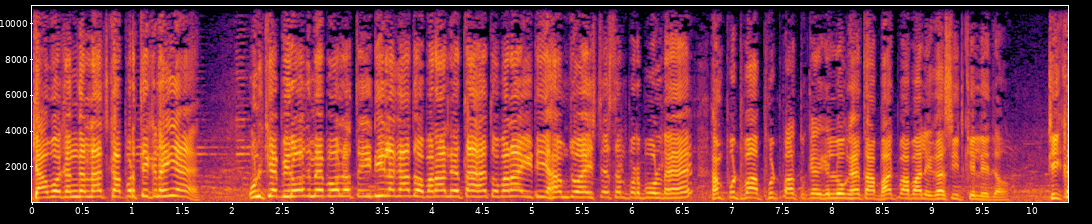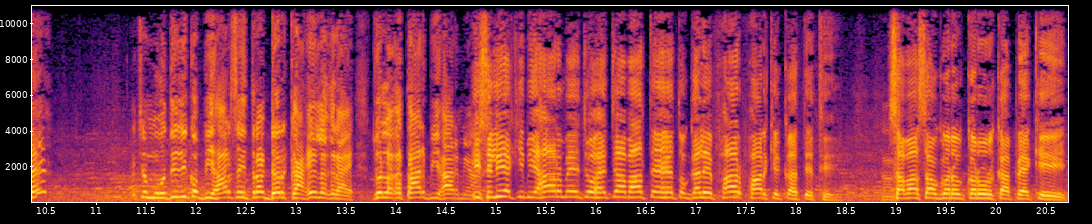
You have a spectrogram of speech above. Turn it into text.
क्या वो जंगल राज का प्रतीक नहीं है? उनके विरोध में बोलो तो ईडी लगा दो बड़ा नेता है तो बड़ा ईडी। हम जो है स्टेशन पर बोल रहे हैं हम फुटपाथ फुटपाथ के लोग हैं तो आप भाजपा वाले घसीट के ले जाओ। ठीक है? अच्छा मोदी जी को बिहार से इतना डर काहे लग रहा है, जो लगातार बिहार में? इसलिए कि बिहार में जो है, जब आते हैं तो गले फाड़ फाड़ के कहते थे, सवा सौ करोड़ का पैकेज,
